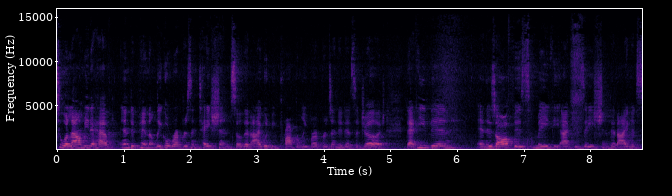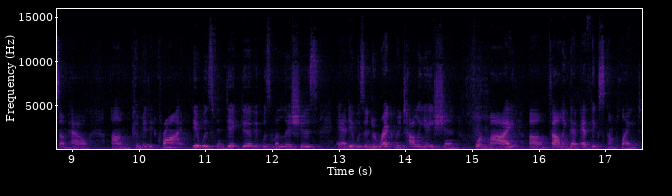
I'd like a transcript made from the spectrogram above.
to allow me to have independent legal representation so that I would be properly represented as a judge, that he then, in his office, made the accusation that I had somehow um, committed crime. It was vindictive, it was malicious, and it was in direct retaliation for my um, filing that ethics complaint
